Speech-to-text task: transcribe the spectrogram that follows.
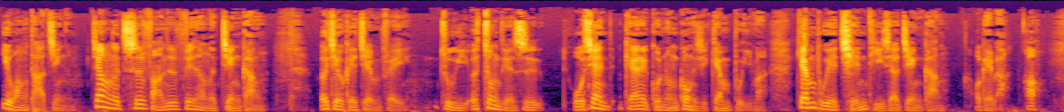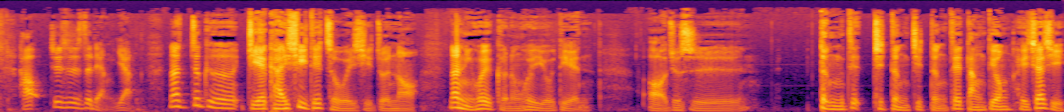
一网打尽。这样的吃法就是非常的健康，而且又可以减肥。注意，而重点是我现在给你共同共识减肥嘛，减肥的前提是要健康，OK 吧？好，好，就是这两样。那这个解开系得走为其准哦，那你会可能会有点哦，就是等这这等这等在当中，或者是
